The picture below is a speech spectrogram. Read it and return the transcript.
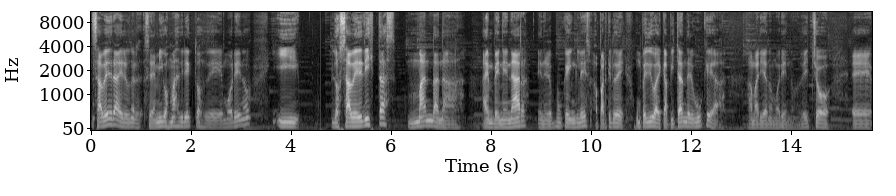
Saavedra era uno de los enemigos más directos de Moreno y los saavedristas mandan a, envenenar en el buque inglés a partir de un pedido del capitán del buque a, Mariano Moreno. De hecho, eh,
